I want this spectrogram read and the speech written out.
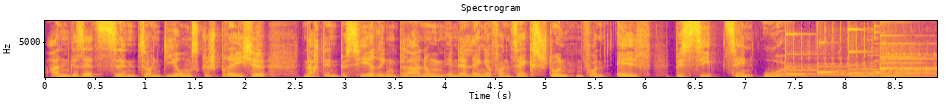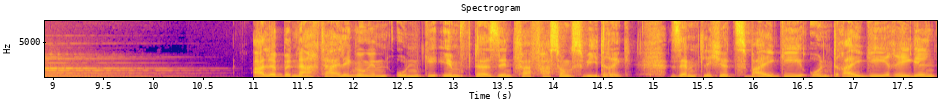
Angesetzt sind Sondierungsgespräche nach den bisherigen Planungen in der Länge von sechs Stunden von 11 bis 17 Uhr. Alle Benachteiligungen ungeimpfter sind verfassungswidrig. Sämtliche 2G- und 3G-Regeln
